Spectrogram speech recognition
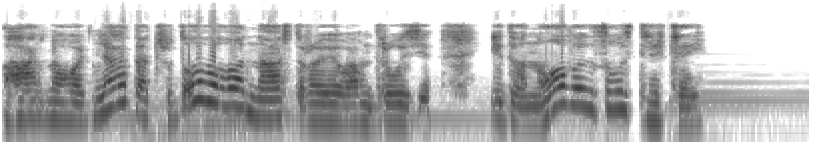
Гарного дня та чудового настрою вам, друзі, і до нових зустрічей!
